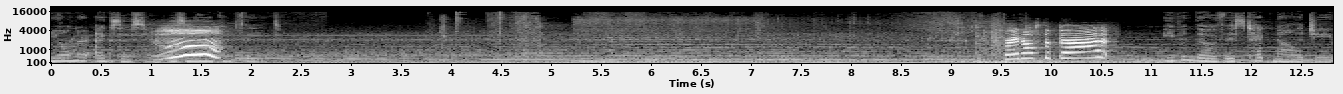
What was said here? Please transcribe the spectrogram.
Mjolnir exosuit is now complete. Right off the bat? Even though this technology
